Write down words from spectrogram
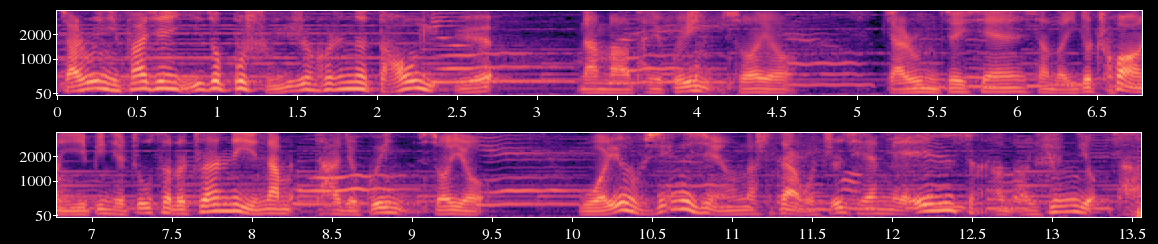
假如你发现一座不属于任何人的岛屿，那么它就归你所有；假如你最先想到一个创意并且注册了专利，那么它就归你所有。我拥有星星，那是在我之前没人想要到拥有它。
